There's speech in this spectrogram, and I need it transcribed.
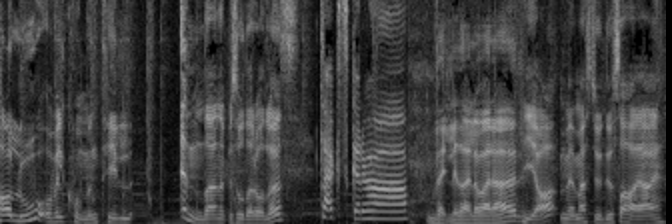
Hallo og velkommen til enda en episode av Rådløs. Takk skal du ha. Veldig deilig å være her. Ja, med meg i studio så har jeg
